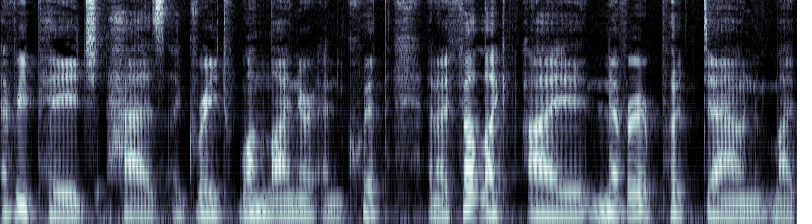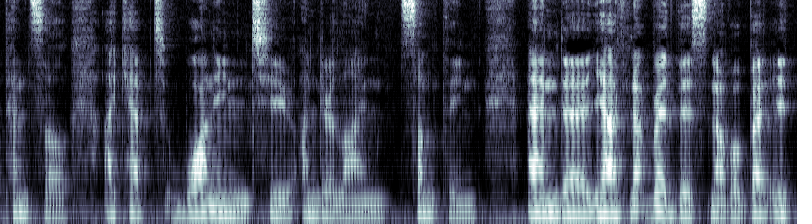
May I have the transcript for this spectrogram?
Every page has a great one liner and quip, and I felt like I never put down my pencil. I kept wanting to underline something. And uh, yeah, I've not read this novel, but it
